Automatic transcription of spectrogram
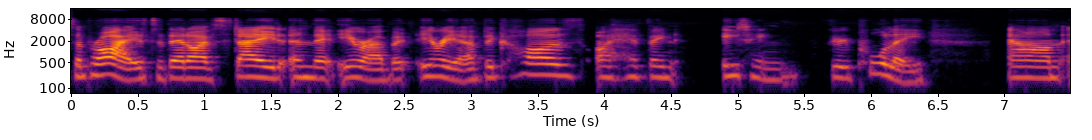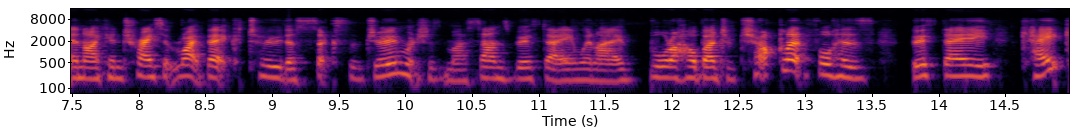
surprised that I've stayed in that era, but area because I have been eating very poorly. Um, and I can trace it right back to the 6th of June, which is my son's birthday, and when I bought a whole bunch of chocolate for his birthday cake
